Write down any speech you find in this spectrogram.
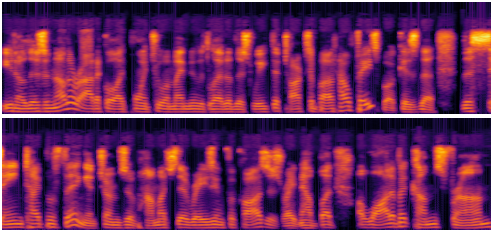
You know, there's another article I point to in my newsletter this week that talks about how Facebook is the the same type of thing in terms of how much they're raising for causes right now. But a lot of it comes from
